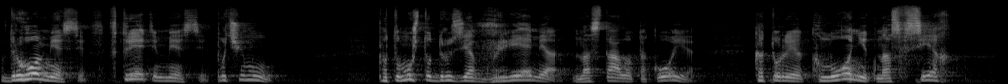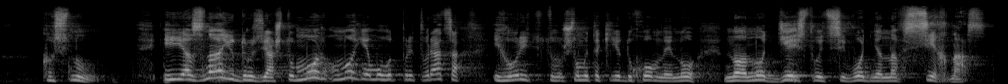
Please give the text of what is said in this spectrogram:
в другом месте, в третьем месте. Почему? Потому что, друзья, время настало такое – которое клонит нас всех ко сну. И я знаю, друзья, что многие могут притворяться и говорить, что мы такие духовные, но, но оно действует сегодня на всех нас –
